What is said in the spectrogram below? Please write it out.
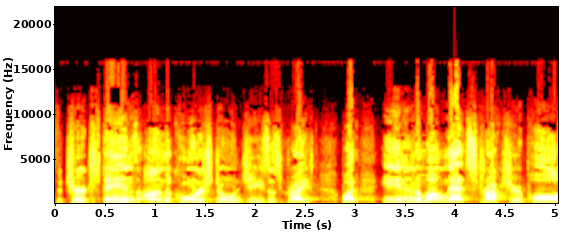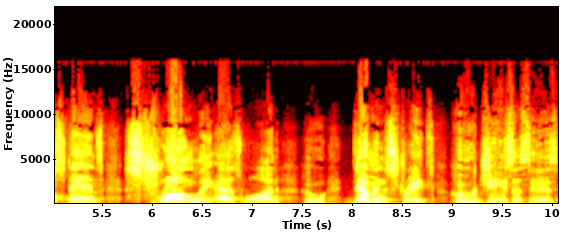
The church stands on the cornerstone, Jesus Christ. But in and among that structure, Paul stands strongly as one who demonstrates who Jesus is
